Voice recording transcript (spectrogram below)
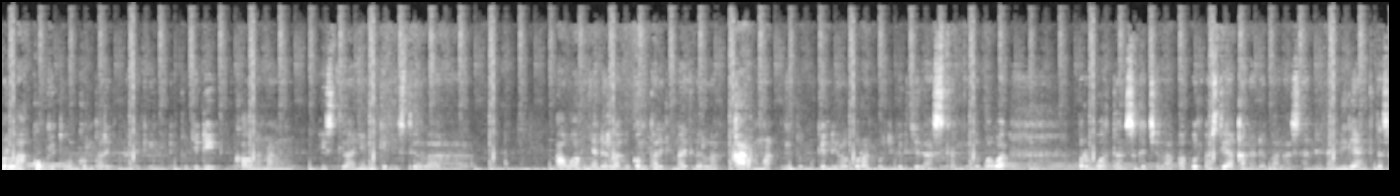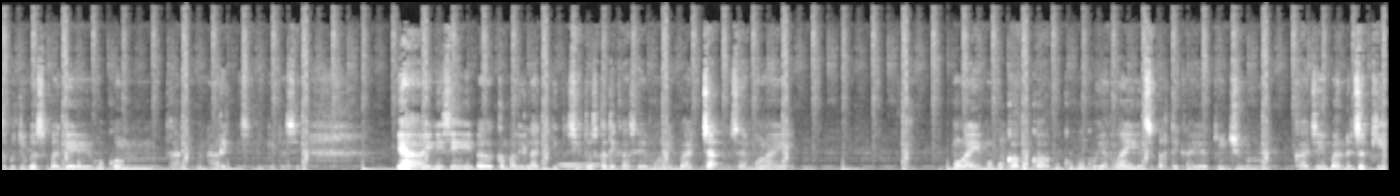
berlaku gitu hukum tarik menarik ini gitu. Jadi kalau memang istilahnya mungkin istilah awamnya adalah hukum tarik menarik adalah karma gitu. Mungkin di Al-Quran pun juga dijelaskan gitu bahwa perbuatan sekecil apa pun pasti akan ada balasannya. Nah ini yang kita sebut juga sebagai hukum tarik menarik di sini gitu sih. Ya ini sih uh, kembali lagi gitu situ ketika saya mulai baca saya mulai mulai membuka-buka buku-buku yang lain seperti kayak 7 keajaiban rezeki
